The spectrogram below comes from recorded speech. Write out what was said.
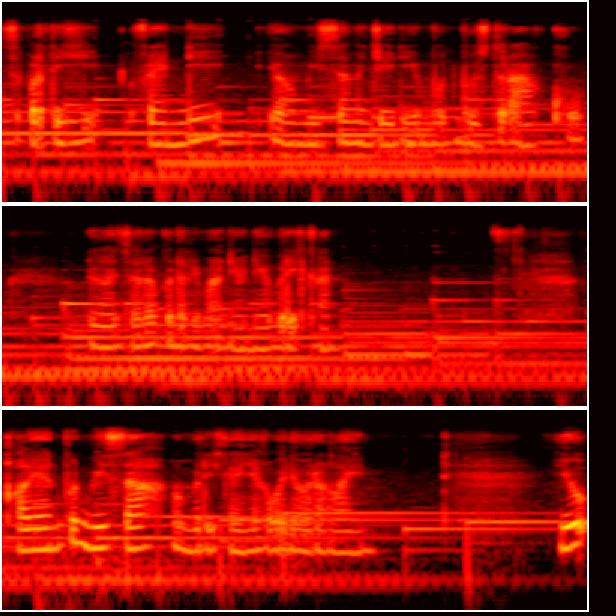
Seperti Friendly yang bisa menjadi mood booster aku dengan cara penerimaan yang dia berikan. Kalian pun bisa memberikannya kepada orang lain. Yuk,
